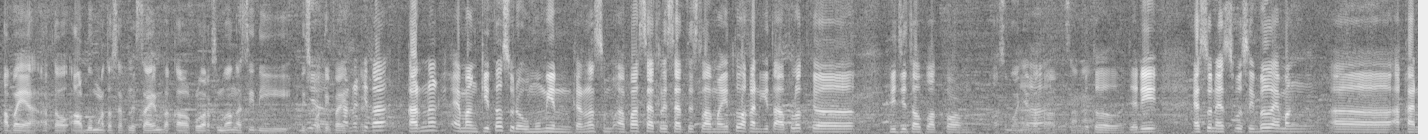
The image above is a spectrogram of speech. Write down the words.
apa ya atau album atau setlist lain bakal keluar semua nggak sih di di Iya, Spotify? karena kita karena emang kita sudah umumin karena sem- apa setlist setlist lama itu akan kita upload ke digital platform Oh, semuanya Eh, bakal ke sana. betul jadi as soon as possible emang eh, akan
